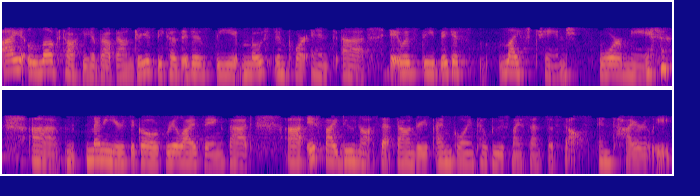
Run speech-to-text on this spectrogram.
I love talking about boundaries because it is the most important, uh, it was the biggest life change for me uh, many years ago of realizing that uh, if I do not set boundaries, I'm going to lose my sense of self entirely.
